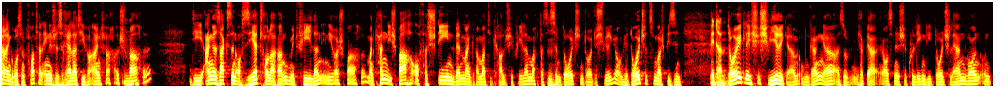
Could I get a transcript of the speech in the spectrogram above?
hat einen großen Vorteil. Englisch ist relativ einfach als mhm. Sprache. Mhm. Die Angelsachsen sind auch sehr tolerant mit Fehlern in ihrer Sprache. Man kann die Sprache auch verstehen, wenn man grammatikalische Fehler macht. Das ist mhm. im Deutschen deutlich schwieriger. Und wir Deutsche zum Beispiel sind Pedant. deutlich schwieriger im Umgang. Ja. Also ich habe ja ausländische Kollegen, die Deutsch lernen wollen und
